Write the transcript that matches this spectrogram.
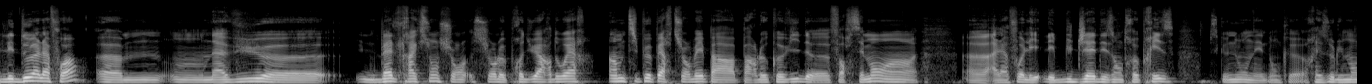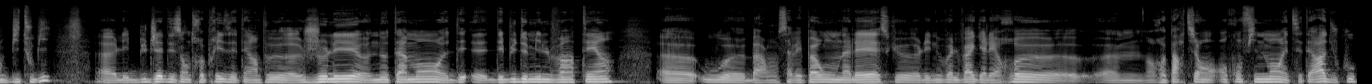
les deux à la fois. on a vu une belle traction sur, sur le produit hardware un petit peu perturbé par, par le Covid, euh, forcément. Hein. Euh, à la fois les, budgets des entreprises, parce que nous, on est donc euh, résolument B2B. les budgets des entreprises étaient un peu gelés, notamment début 2021. où bah, on ne savait pas où on allait, est-ce que les nouvelles vagues allaient repartir en, confinement, etc. Du coup,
